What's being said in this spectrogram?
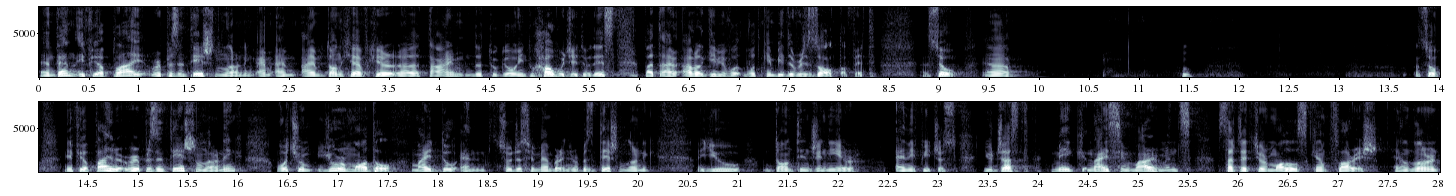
And then if you apply representation learning, I'm, I'm, I don't have here uh, time to go into how would you do this, but I, I will give you what, what, can be the result of it. So, uh, so if you apply representation learning, what your, your model might do, and so just remember in representation learning, you don't engineer any features. You just make nice environments such that your models can flourish and learn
